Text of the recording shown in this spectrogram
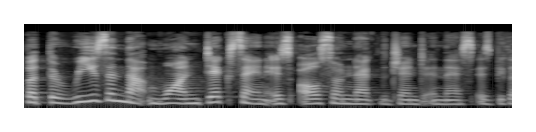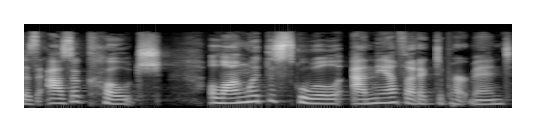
But the reason that Juan Dixon is also negligent in this is because as a coach, along with the school and the athletic department,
